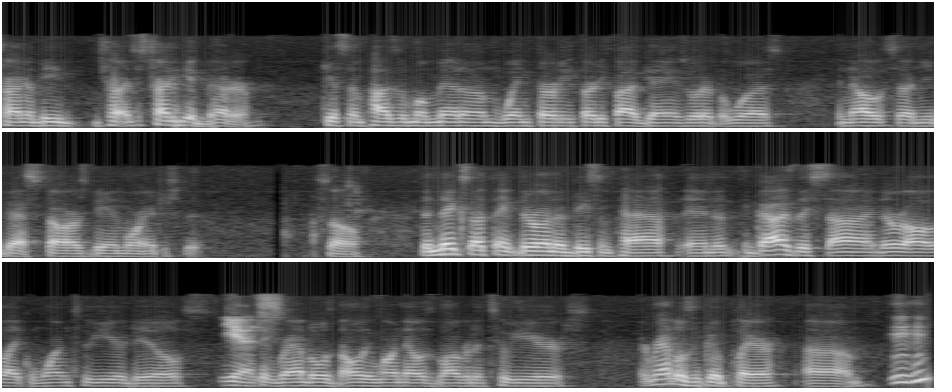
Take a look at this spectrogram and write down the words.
trying to be try, just trying to get better, get some positive momentum, win 30, 35 games, whatever it was. And all of a sudden, you got stars being more interested. So the Knicks, I think they're on a decent path, and the, guys they signed, they're all like one, two year deals. Yes. I think Randle was the only one that was longer than two years. And Randle's a good player. Um, mm-hmm.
